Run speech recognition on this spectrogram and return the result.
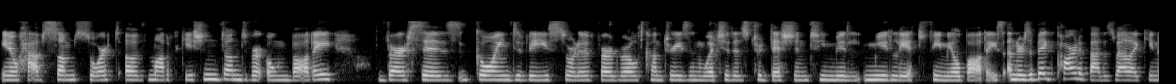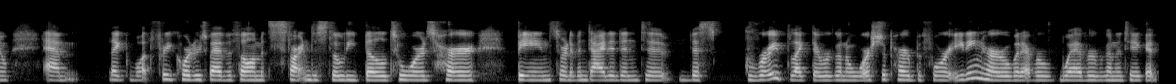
you know have some sort of modification done to their own body versus going to these sort of third world countries in which it is tradition to mut- mutilate female bodies. And there's a big part of that as well like you know um like what three quarters way of the film it's starting to slowly build towards her being sort of indicted into this group like they were going to worship her before eating her or whatever wherever we're going to take it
